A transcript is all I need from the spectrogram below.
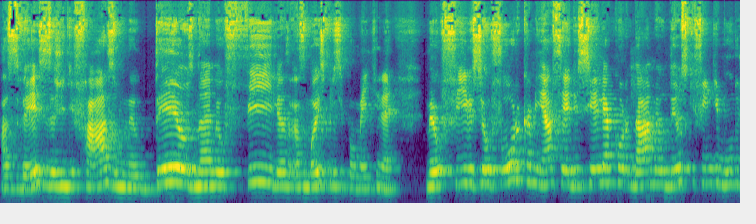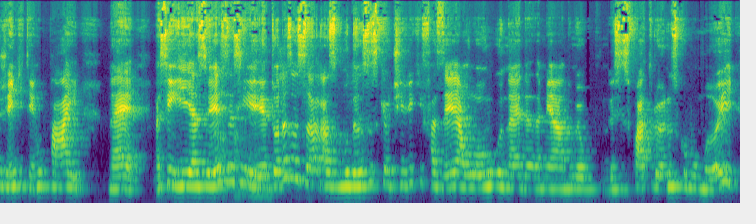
às vezes a gente faz um, meu Deus, né? Meu filho, as, as mães principalmente, né? Meu filho, se eu for caminhar cedo, se ele acordar, meu Deus, que fim de mundo, gente, tem um pai né? Assim, e às vezes, assim, todas as, as mudanças que eu tive que fazer ao longo, né, da minha, do meu, desses quatro anos como mãe,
